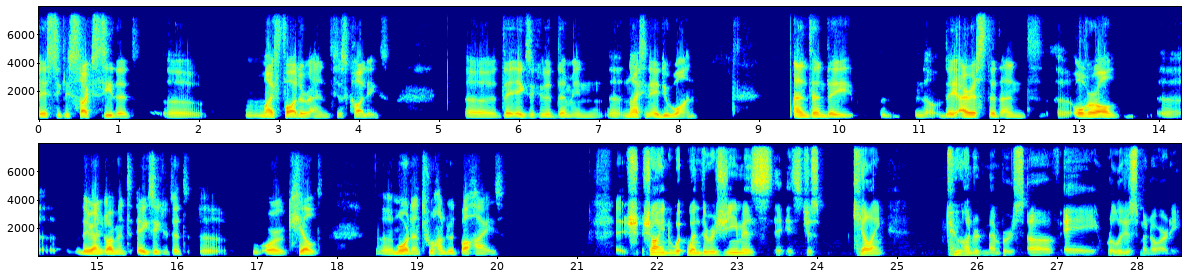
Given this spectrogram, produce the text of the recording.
basically succeeded uh, my father and his colleagues. Uh, they executed them in 1981, uh, and then they, you know, they arrested and uh, overall uh, the Iran government executed or killed more than 200 Baha'is Shaheen, when the regime is is just killing 200 members of a religious minority,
